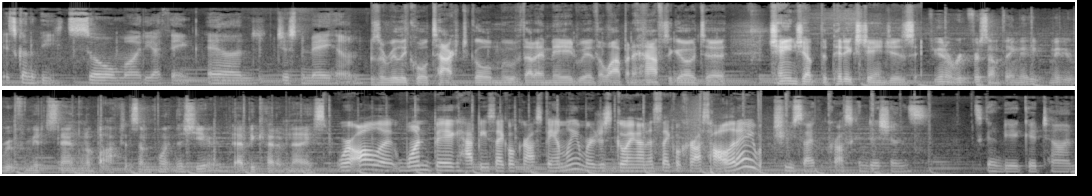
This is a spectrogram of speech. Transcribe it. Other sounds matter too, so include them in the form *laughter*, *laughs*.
it's going to be so muddy, I think, and just mayhem. It was a really cool tactical move that I made with a lap and a half to go to change up the pit exchanges. If you're gonna root for something, maybe maybe root for me to stand on a box at some point this year. That'd be kind of nice. We're all a, one big happy cyclocross family, and we're just going on a cyclocross holiday. True cyclocross conditions. It's going to be a good time.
